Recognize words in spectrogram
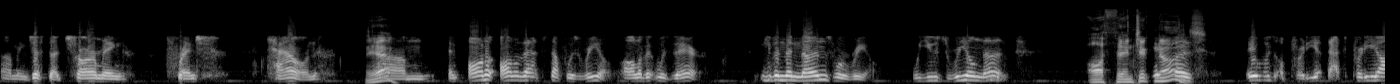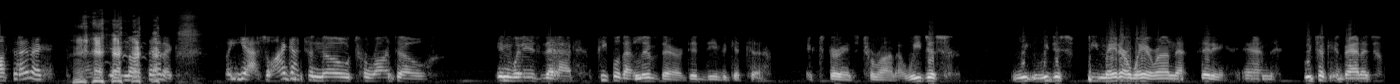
i mean just a charming french town yeah. um, and all of, all of that stuff was real. All of it was there. Even the nuns were real. We used real nuns. Authentic It nuns. was it was a pretty that's pretty authentic. That's authentic. But yeah, so I got to know Toronto in ways that people that live there didn't even get to experience Toronto. We just we, we just we made our way around that city and we took advantage of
